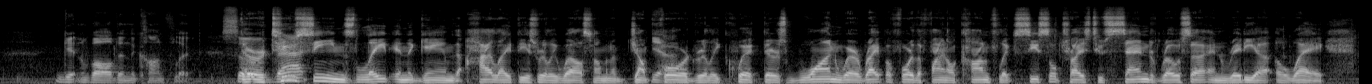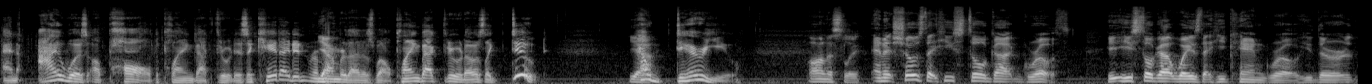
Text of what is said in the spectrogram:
get involved in the conflict. So there are two that, scenes late in the game that highlight these really well, so I'm going to jump yeah. forward really quick. There's one where right before the final conflict, Cecil tries to send Rosa and Rydia away, and I was appalled playing back through it. As a kid, I didn't remember yeah. that as well. Playing back through it, I was like, dude, yeah. how dare you? Honestly, and it shows that he's still got growth. He, he's still got ways that he can grow. He there,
